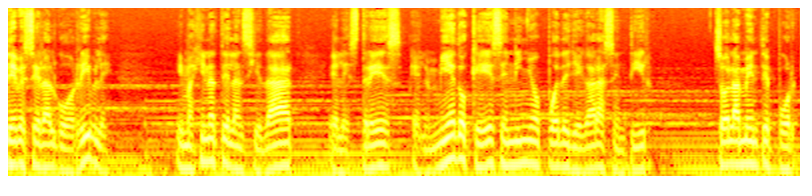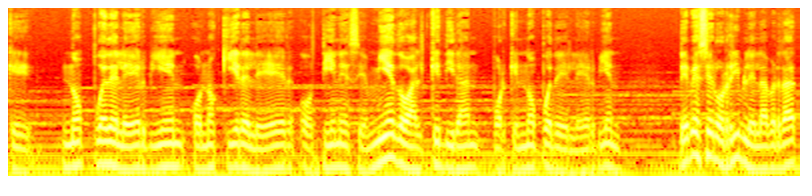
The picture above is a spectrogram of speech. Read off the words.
Debe ser algo horrible. Imagínate la ansiedad, el estrés, el miedo que ese niño puede llegar a sentir solamente porque no puede leer bien o no quiere leer o tiene ese miedo al que dirán porque no puede leer bien. Debe ser horrible, la verdad.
